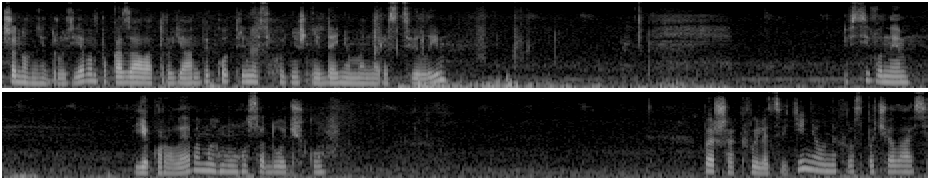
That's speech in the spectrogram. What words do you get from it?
Шановні друзі, я вам показала троянди, котрі на сьогоднішній день у мене розцвіли. Всі вони є королевами мого садочку. Перша хвиля цвітіння у них розпочалась.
